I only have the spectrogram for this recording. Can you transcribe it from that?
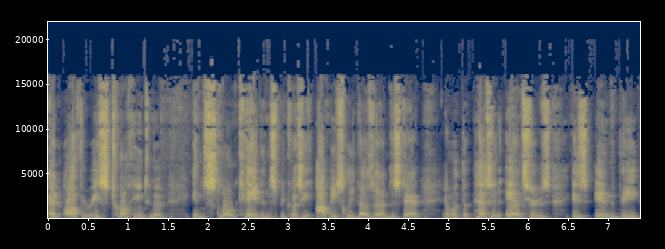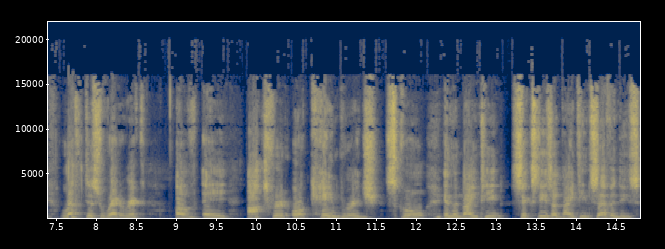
And Arthur is talking to him in slow cadence because he obviously doesn't understand. And what the peasant answers is in the leftist rhetoric of a Oxford or Cambridge school in the 1960s or 1970s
